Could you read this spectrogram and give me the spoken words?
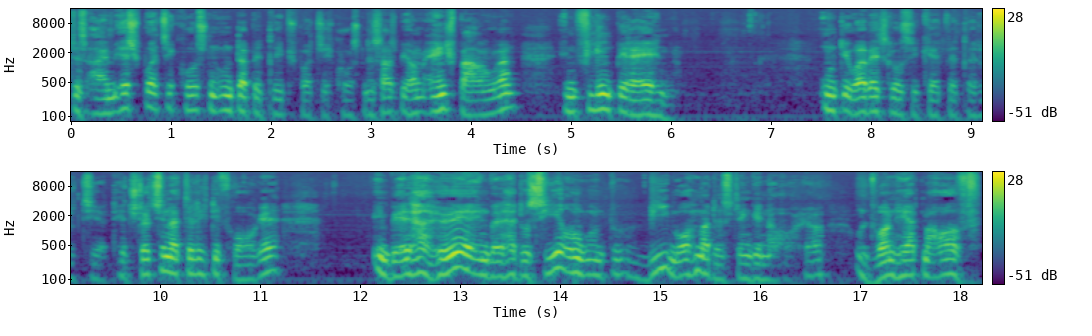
das AMS spart sich Kosten und der Betrieb spart sich Kosten. Das heißt, wir haben Einsparungen in vielen Bereichen und die Arbeitslosigkeit wird reduziert. Jetzt stellt sich natürlich die Frage, in welcher Höhe, in welcher Dosierung und wie machen wir das denn genau? Ja? Und wann hört man auf?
